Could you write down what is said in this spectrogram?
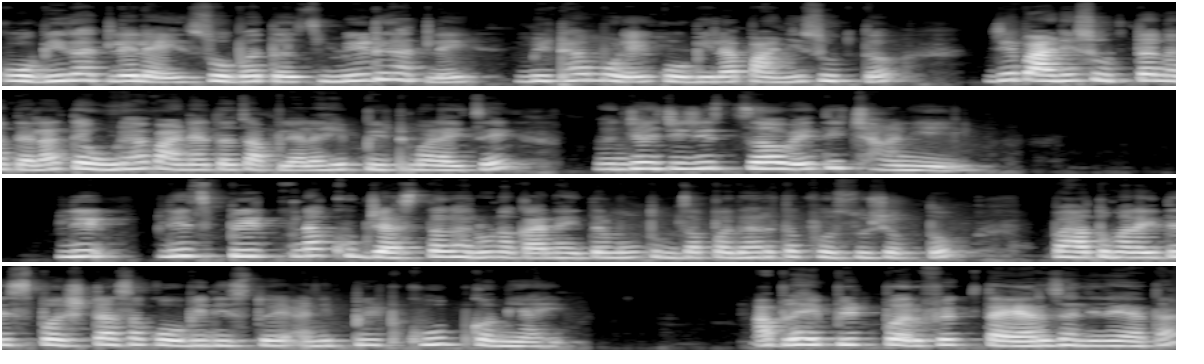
कोबी घातलेलं आहे. सोबतच मीठ घातले मिठामुळे कोबीला पाणी सुटतं. जे पाणी सुटतं ना त्याला तेवढ्या पाण्यातच आपल्याला हे पीठ मळायचं आहे म्हणजे ह्याची जी चव आहे ती छान येईल. प्ली प्लीज पीठ ना खूप जास्त घालू नका नाहीतर मग तुमचा पदार्थ फसू शकतो. पहा तुम्हाला इथे स्पष्ट असा कोबी दिसतोय आणि पीठ खूप कमी आहे. आपलं हे पीठ परफेक्ट तयार झालेलं आहे आता.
